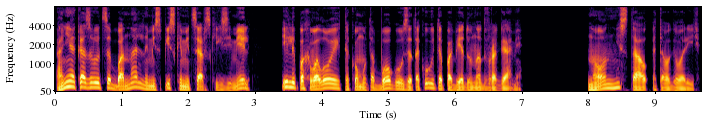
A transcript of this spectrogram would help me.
они оказываются банальными списками царских земель или похвалой такому-то богу за такую-то победу над врагами. Но он не стал этого говорить.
